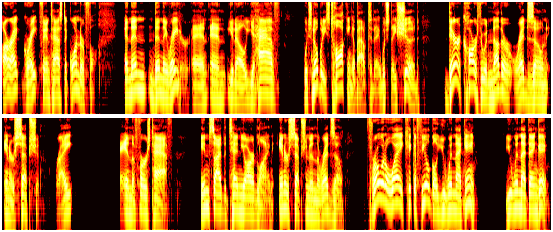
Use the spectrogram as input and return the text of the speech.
all right, great, fantastic, wonderful. And then then they Raider, and and you know you have which nobody's talking about today, which they should. Derek Carr threw another red zone interception, right? In the first half, inside the 10 yard line, interception in the red zone. Throw it away, kick a field goal, you win that game. You win that dang game.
